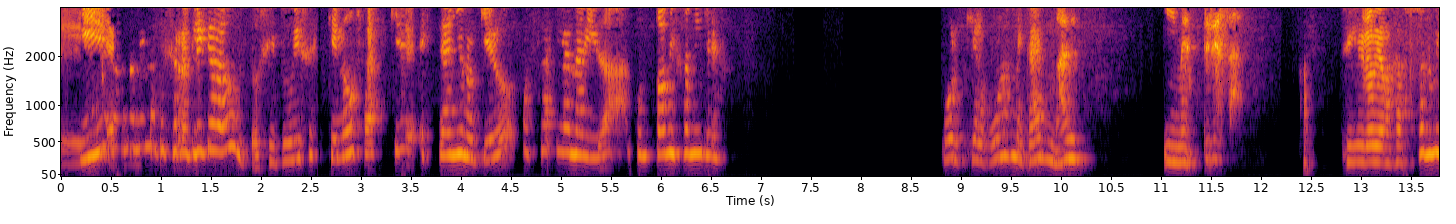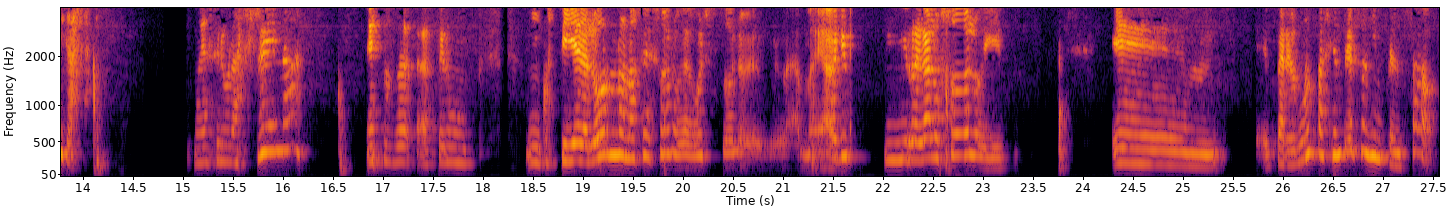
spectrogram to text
Y es lo mismo que se replica de adultos. Si tú dices que no, sabes que este año no quiero pasar la Navidad con toda mi familia. Porque algunos me caen mal y me estresan. Así que lo voy a pasar solo en mi casa. Voy a hacer una cena, hacer un, un costillar al horno, no sé, solo voy a hago solo, voy a abrir mi regalo solo y eh, para algunos pacientes eso es impensado.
